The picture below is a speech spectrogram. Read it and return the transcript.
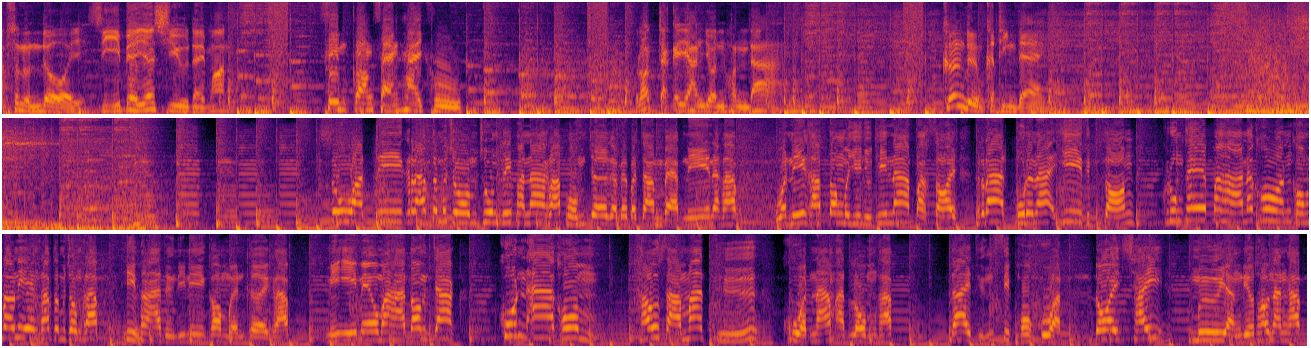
นับสนุนโดย สีเบเยอร์ชิลไดมอนด์ฟิล์มกรองแสงไฮคู รถจักรยานยนต์ฮอนด้า เครื่องดื่มกระทิงแดง สวัสดีครับท่านผู้ชมช่วงคลิปพันหน้าครับ ผมเจอกันเป็นประจำแบบนี้นะครับ วันนี้ครับต้องมายืนอยู่ที่หน้าปากซอย ราชบูรณะ 22 กรุงเทพมหานครของเรานี่เองครับท่านผู้ชมครับ ที่มาถึงที่นี่ก็เหมือนเคยครับ มีอีเมลมาหาต้องจากคุณอาคม เขาสามารถถือขวดน้ำอัดลมครับ ได้ถึง 16 ขวด โดยใช้มืออย่างเดียวเท่านั้นครับ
